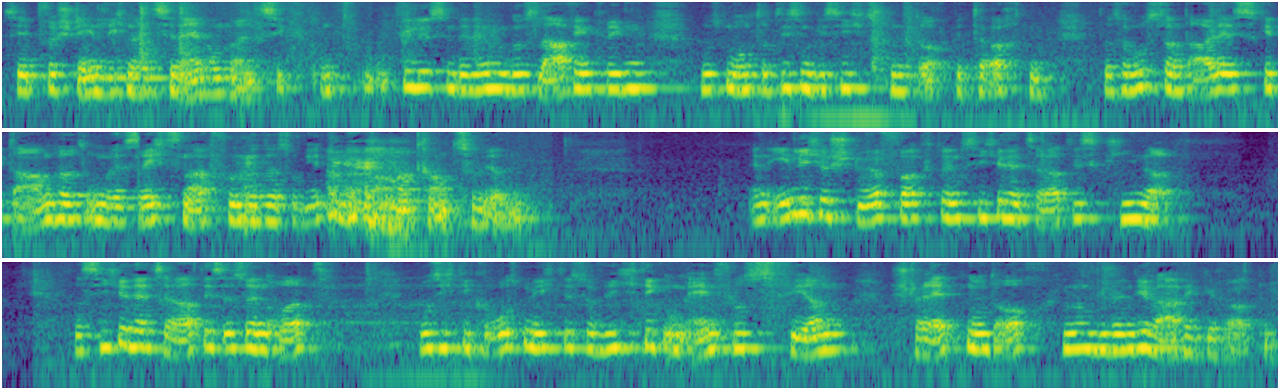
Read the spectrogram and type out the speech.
selbstverständlich 1991. Und vieles in den Jugoslawienkriegen muss man unter diesem Gesichtspunkt auch betrachten, dass Russland alles getan hat, um als Rechtsnachfolger der Sowjetunion anerkannt zu werden. Ein ähnlicher Störfaktor im Sicherheitsrat ist China. Der Sicherheitsrat ist also ein Ort, wo sich die Großmächte so richtig um Einflusssphären streiten und auch hin und wieder in die Rare geraten.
